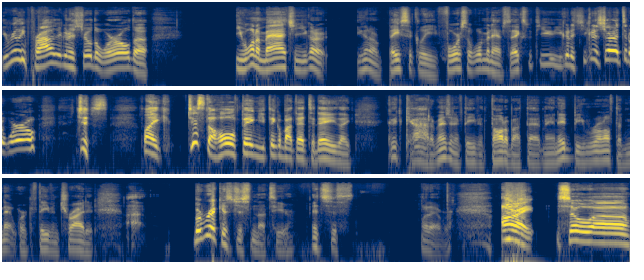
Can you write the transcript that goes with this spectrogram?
you're really proud. You're gonna show the world. Uh, you want a match, and you're gonna you're gonna basically force a woman to have sex with you. You're gonna you're gonna show that to the world. Just like just the whole thing. You think about that today, like, good God, imagine if they even thought about that, man. It'd be run off the network if they even tried it. Uh, but Ric is just nuts here. It's just whatever. All right, so uh,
